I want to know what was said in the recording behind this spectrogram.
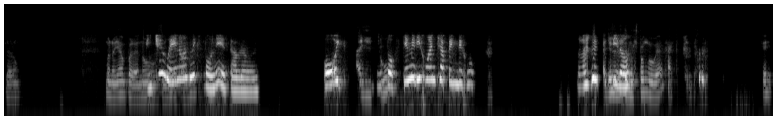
Claro. Bueno, ya para no Pinche güey, nomás con me expones, cabrón. ¡Ay, Ay, ¿y tú? puto! ¿Quién me dijo ancha, pendejo? Ah, Ah, yo me expongo, ¿verdad? Pendejo.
